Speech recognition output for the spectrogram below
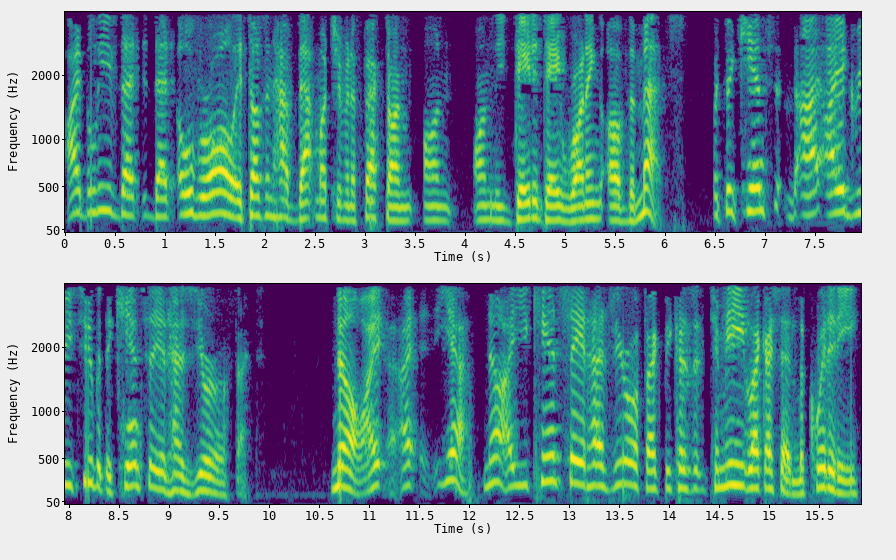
I believe that that overall it doesn't have that much of an effect on on on the day to day running of the Mets. But they can't. I, I agree too, but they can't say it has zero effect. No, I, I yeah, no, I, you can't say it has zero effect because to me, like I said, liquidity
